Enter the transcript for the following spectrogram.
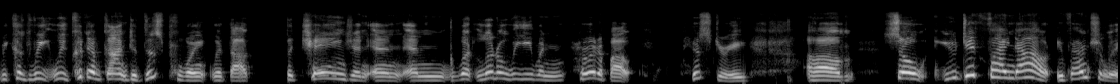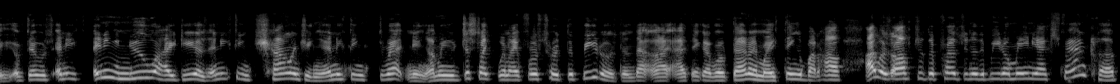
because we, we couldn't have gotten to this point without the change and, and, and what little we even heard about history. Um, so you did find out eventually if there was any any new ideas, anything challenging, anything threatening. I mean, just like when I first heard the Beatles, and that I, I think I wrote that in my thing about how I was off to the president of the Beatlemaniacs fan club,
